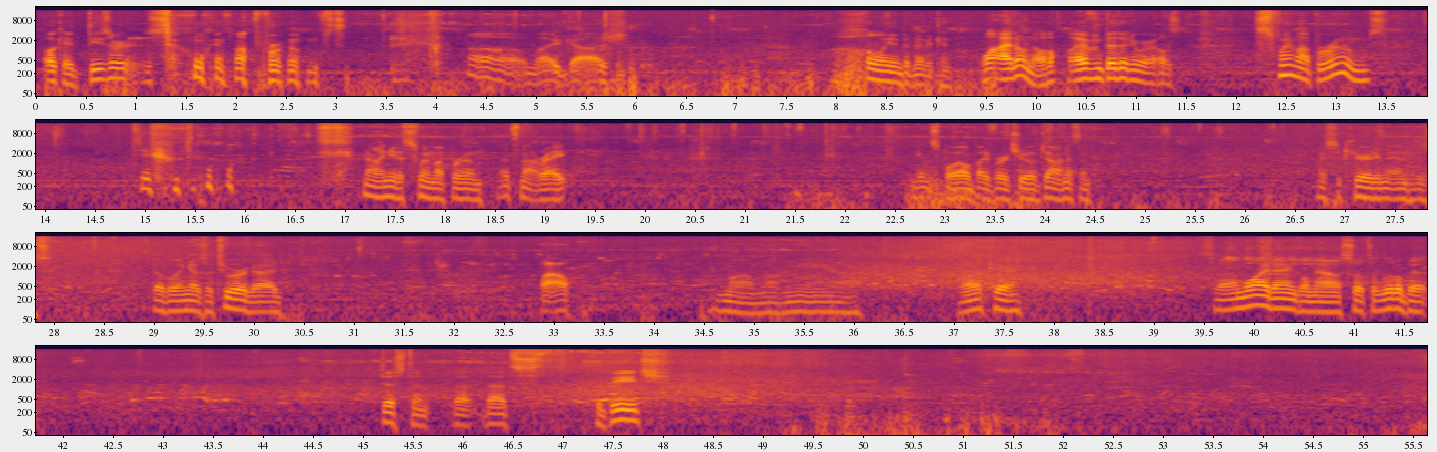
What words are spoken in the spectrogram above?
Okay, these are swim up rooms. Oh my gosh. Holy and Dominican. Well, I don't know. I haven't been anywhere else. Swim up rooms? Dude. no, I need a swim up room. That's not right. I'm getting spoiled by virtue of Jonathan. My security man who's doubling as a tour guide. Wow. Mamma mia. Okay. So I'm wide angle now, so it's a little bit distant, but that's the beach.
